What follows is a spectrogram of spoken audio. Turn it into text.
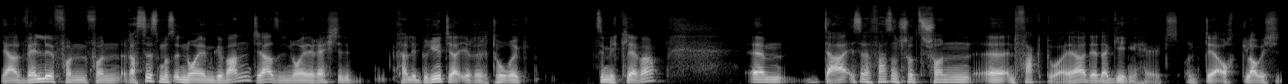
ja, Welle von, von Rassismus in neuem Gewand, ja, also die neue Rechte kalibriert ja ihre Rhetorik ziemlich clever. Ähm, da ist der Verfassungsschutz schon äh, ein Faktor, ja, der dagegen hält und der auch, glaube ich,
